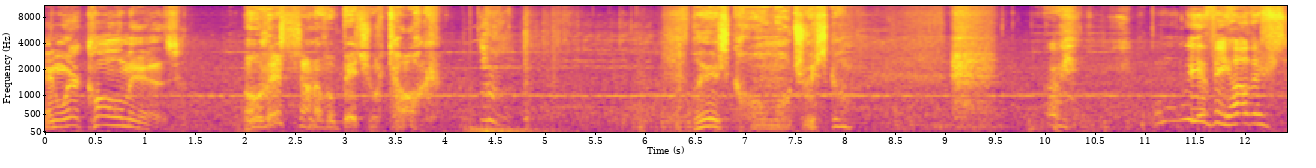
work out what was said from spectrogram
and where Colm is. Oh, this son of a bitch will talk. Where's Colm O'Driscoll? With the others.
